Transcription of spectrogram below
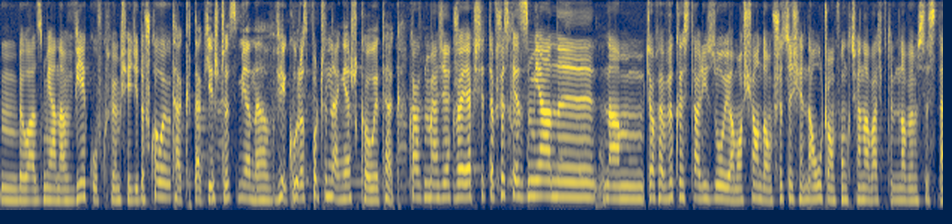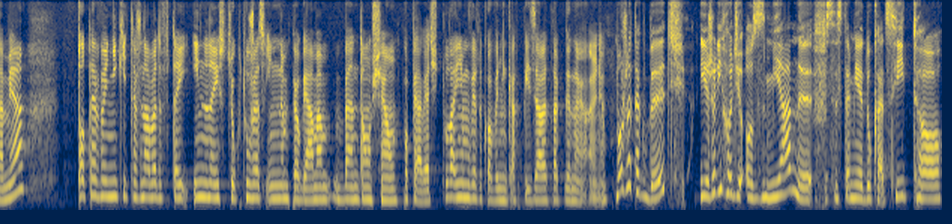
mm, była zmiana w wieku, w którym się idzie do szkoły. Tak, tak, jeszcze zmiana wieku rozpoczynania szkoły, tak. W każdym razie, że jak się te wszystkie zmiany nam trochę wykrystalizują, osiądą, wszyscy się nauczą funkcjonować w tym nowym systemie, to te wyniki też nawet w tej innej strukturze z innym programem będą się poprawiać. Tutaj nie mówię tylko o wynikach PISA, ale tak generalnie. Może tak być. Jeżeli chodzi o zmiany w systemie edukacji, to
